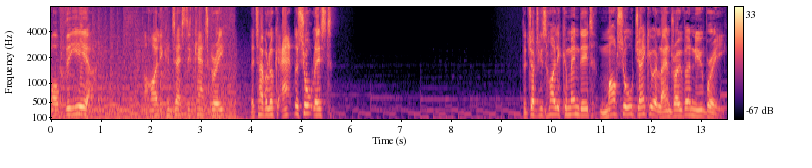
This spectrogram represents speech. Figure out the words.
of the Year, a highly contested category. Let's have a look at the shortlist. The judges highly commended Marshall Jaguar Land Rover Newbury.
